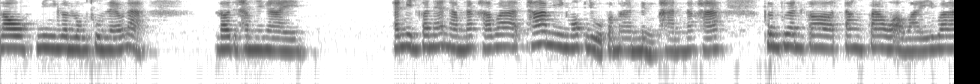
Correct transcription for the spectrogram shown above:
เรามีเงินลงทุนแล้วล่ะ เราจะทำยังไงแอดมินก็แนะนำนะคะว่าถ้ามีงบอยู่ประมาณ 1,000 นะคะ เพื่อนๆก็ตั้งเป้าเอาไว้ว่า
